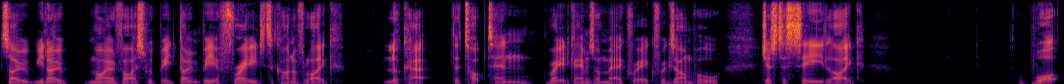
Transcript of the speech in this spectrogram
So, you know, my advice would be don't be afraid to kind of like look at the top 10 rated games on Metacritic, for example, just to see like what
